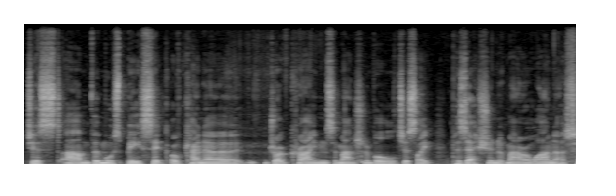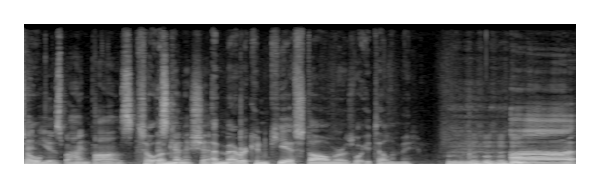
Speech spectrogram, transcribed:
just um, the most basic of kind of drug crimes imaginable, just like possession of marijuana, So- ten years behind bars, So this Am- kind of shit. American Keir Starmer is what you're telling me. uh,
